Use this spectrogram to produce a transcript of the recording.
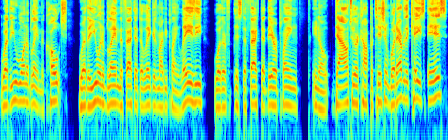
whether you want to blame the coach, whether you want to blame the fact that the Lakers might be playing lazy, whether it's the fact that they are playing, you know, down to their competition, whatever the case is,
